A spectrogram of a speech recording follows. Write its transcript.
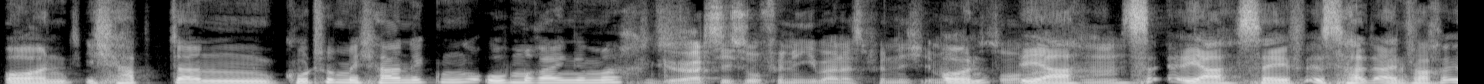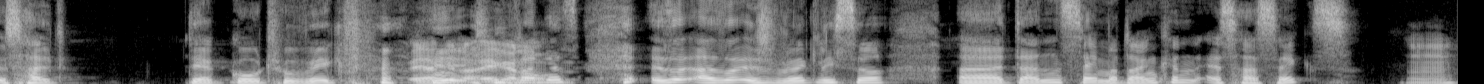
Und ich habe dann Goto-Mechaniken oben reingemacht. Gehört sich so für eine Ibanez, finde ich immer und so. Ne? Ja, hm? ja, safe. Ist halt einfach, ist halt der Go-To-Weg für ja, genau, ja, genau. Ist, also ist wirklich so. Äh, dann Seymour Duncan SH6. Mhm.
